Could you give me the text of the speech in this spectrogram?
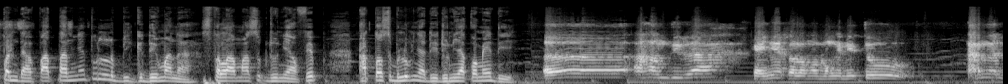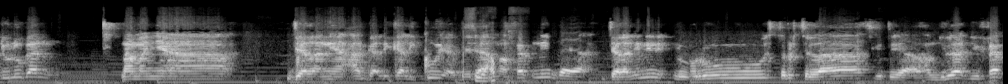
pendapatannya tuh lebih gede mana setelah masuk dunia VIP atau sebelumnya di dunia komedi? Uh, Alhamdulillah kayaknya kalau ngomongin itu karena dulu kan namanya jalannya agak lika-liku ya beda Siap. sama VIP nih kayak jalan ini lurus terus jelas gitu ya Alhamdulillah di VIP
